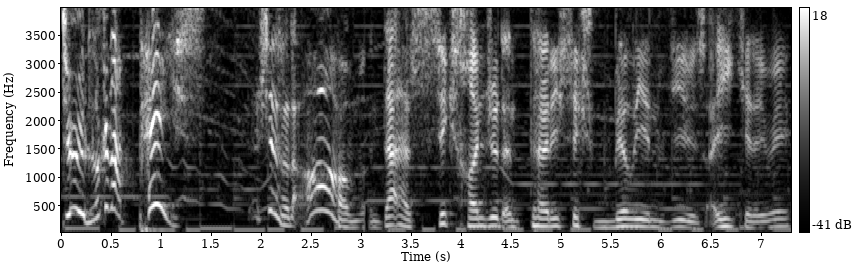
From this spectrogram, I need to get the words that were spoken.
Dude, look at that pace! She has an arm! And that has 636 million views. Are you kidding me?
